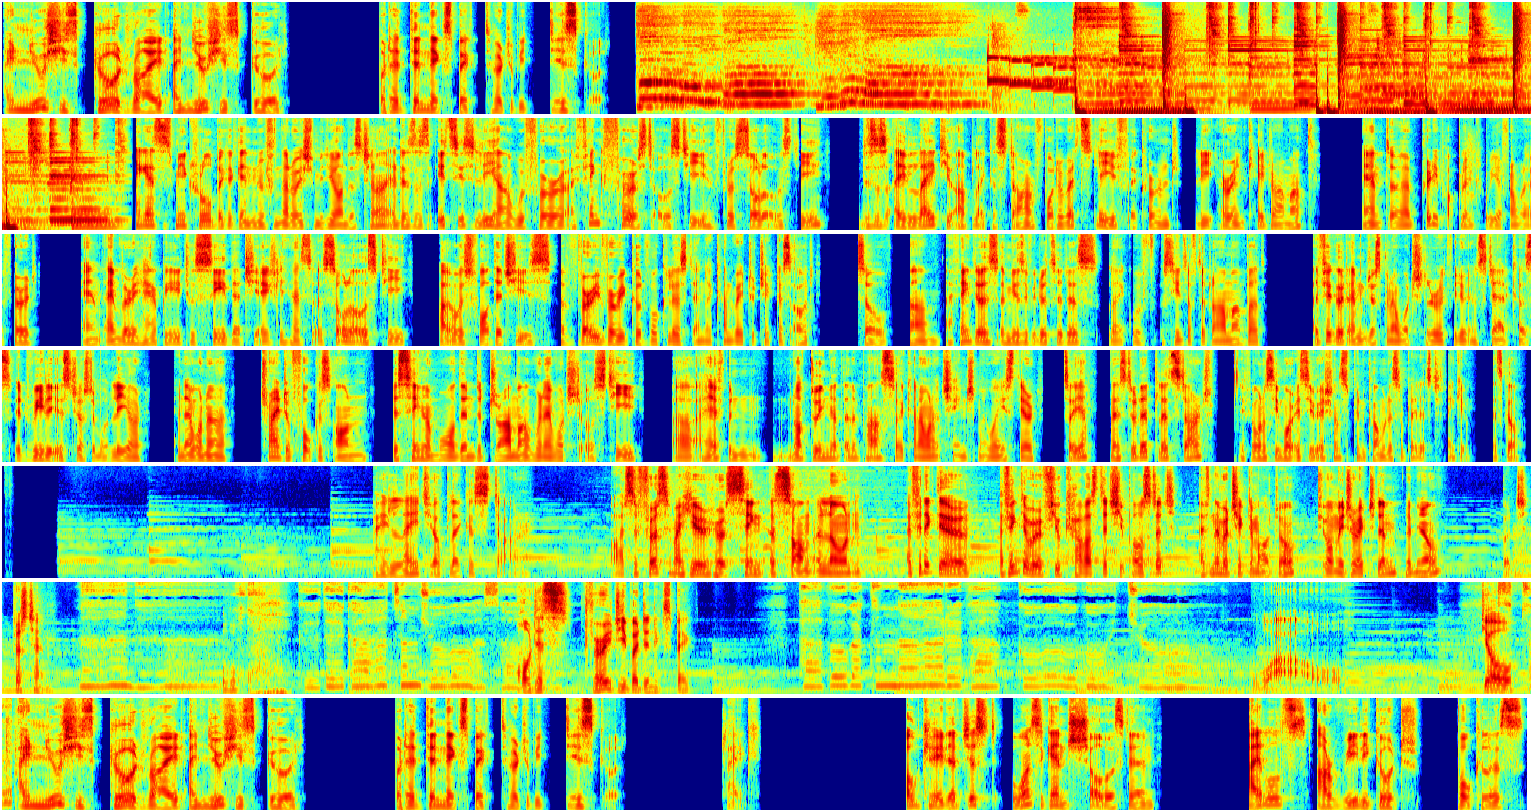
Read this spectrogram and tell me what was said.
I knew she's good, right? I knew she's good. But I didn't expect her to be this good. Hey guys, it's me, Cruel, back again with another reaction video on this channel, and this is Itzy's Lia with her, I think, first OST, her first solo OST. This is I Light You Up Like a Star for the Red Sleeve, a currently airing K-drama, and uh, pretty popular in Korea from what I've heard. And I'm very happy to see that she actually has a solo OST. I always thought that she is a very, very good vocalist, and I can't wait to check this out. So um, I think there's a music video to this, like with scenes of the drama, but I figured I'm just gonna watch the lyric video instead because it really is just about Lia, and I wanna try to focus on the singer more than the drama when I watch the OST. Uh, I have been not doing that in the past, so I kind of want to change my ways there. So yeah, let's do that. Let's start. If you want to see more Itzy reactions, pin comment as a playlist. Thank you. Let's go. I light you up like a star. Oh, it's the first time I hear her sing a song alone. I feel like there I think there were a few covers that she posted. I've never checked them out though. If you want me to react to them, let me know. But first time. Oh, oh that's very deep, I didn't expect. Wow. Yo, I knew she's good, right? I knew she's good. But I didn't expect her to be this good. Like, okay, that just once again shows that idols are really good vocalists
